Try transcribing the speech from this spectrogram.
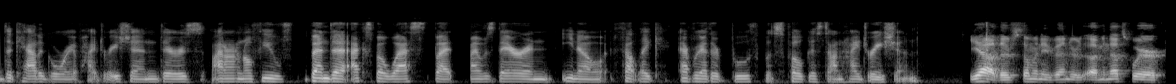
the category of hydration. There's, I don't know if you've been to Expo West, but I was there and, you know, it felt like every other booth was focused on hydration. Yeah, there's so many vendors. I mean, that's where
